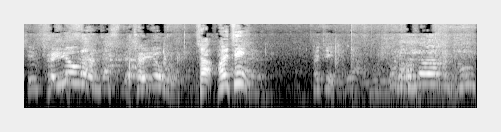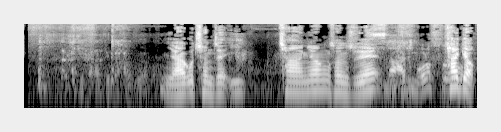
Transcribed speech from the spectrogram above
지금 전력으로 던졌습니다, 전력으로. 자, 화이팅! 화이팅! 야구 천재 이창영 선수의. 타격.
